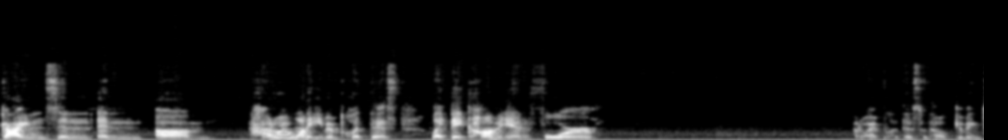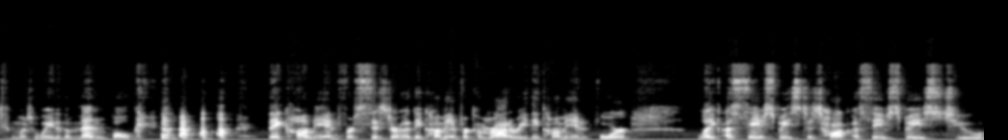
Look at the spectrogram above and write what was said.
guidance and, and um, how do I want to even put this? Like they come in for I put this without giving too much away to the men bulk? they come in for sisterhood. They come in for camaraderie. They come in for like a safe space to talk, a safe space to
